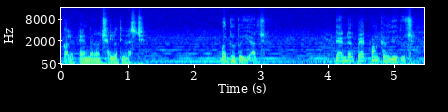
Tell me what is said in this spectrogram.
કાલે ટેન્ડરનો છેલ્લો દિવસ છે. બધું તૈયાર છે. ટેન્ડર પેક પણ કરી દીધું છે.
